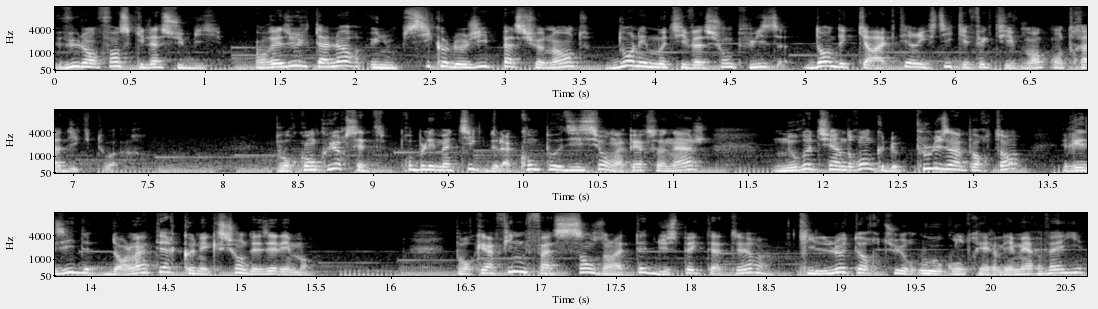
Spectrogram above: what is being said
vu l'enfance qu'il a subie. En résulte alors une psychologie passionnante dont les motivations puisent dans des caractéristiques effectivement contradictoires. Pour conclure cette problématique de la composition d'un personnage, nous retiendrons que le plus important réside dans l'interconnexion des éléments. Pour qu'un film fasse sens dans la tête du spectateur, qu'il le torture ou au contraire l'émerveille,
